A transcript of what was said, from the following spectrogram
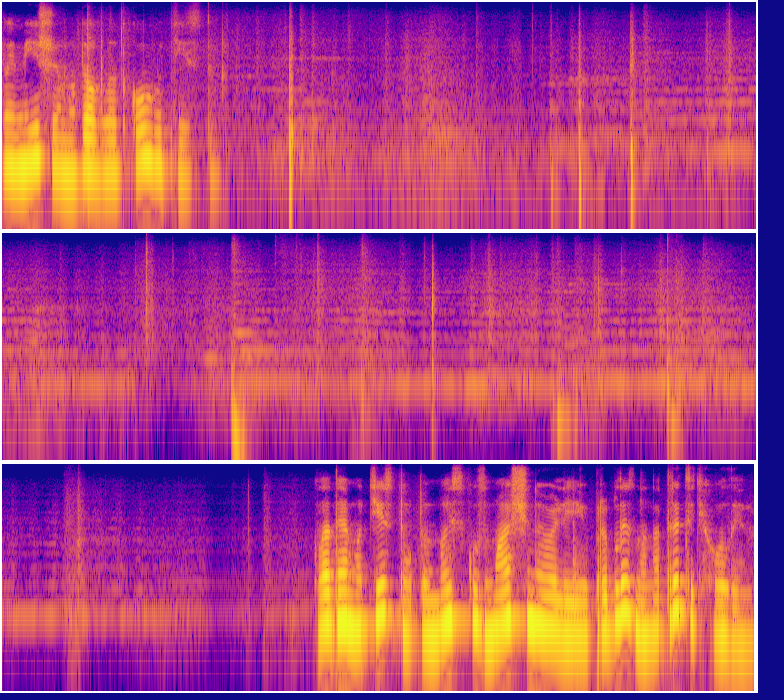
вимішуємо до гладкого тіста. Кладемо тісто у миску змащеною олією приблизно на 30 хвилин.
